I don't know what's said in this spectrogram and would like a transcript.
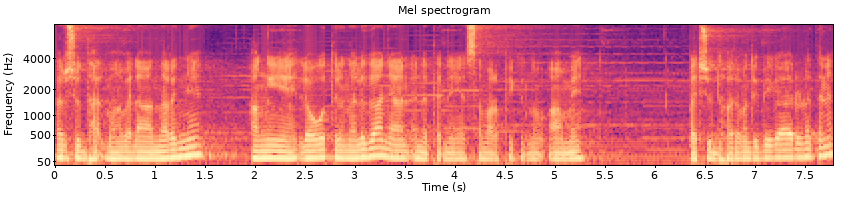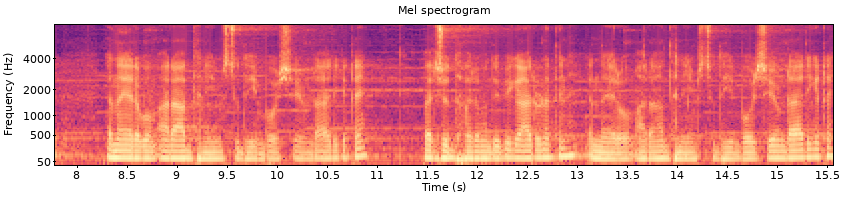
പരിശുദ്ധാത്മാവന നിറഞ്ഞ് അങ്ങയെ ലോകത്തിന് നൽകാൻ ഞാൻ എന്നെ തന്നെ സമർപ്പിക്കുന്നു. ആമേൻ. പരിശുദ്ധ പരമദ്വീപികാരുണ്യത്തിന് എന്നേരവും ആരാധനയും സ്തുതിയും പോഴ്ചയുണ്ടായിരിക്കട്ടെ. പരിശുദ്ധ പരമദ്വീപികാരുണ്യത്തിന് എന്നേരവും ആരാധനയും സ്തുതിയും പോഴ്ചയുണ്ടായിരിക്കട്ടെ.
